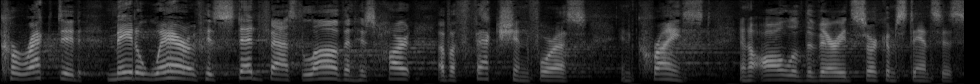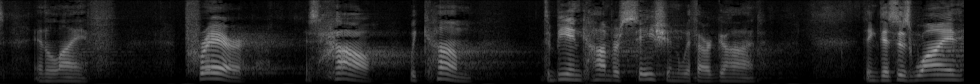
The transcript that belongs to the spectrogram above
corrected, made aware of His steadfast love and His heart of affection for us in Christ in all of the varied circumstances in life. Prayer is how we come to be in conversation with our God. I think this is why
